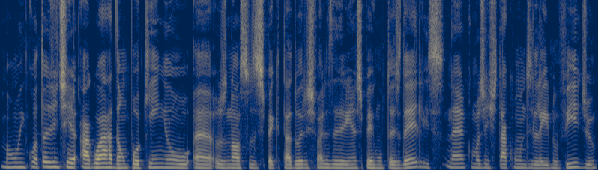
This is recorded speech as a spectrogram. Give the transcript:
Bom, enquanto a gente aguarda um pouquinho uh, os nossos espectadores fazerem as perguntas deles, né? Como a gente está com um delay no vídeo,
